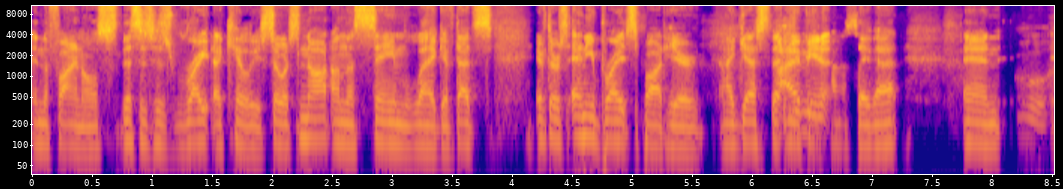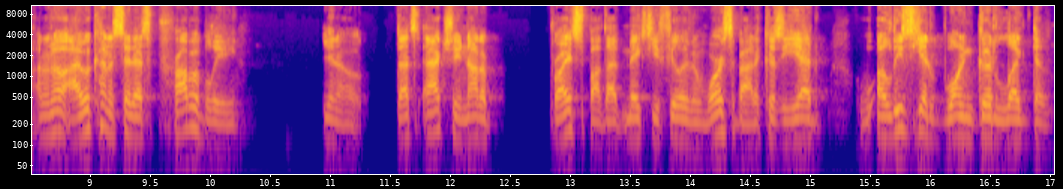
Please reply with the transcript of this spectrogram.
in the finals. This is his right Achilles, so it's not on the same leg. If that's if there's any bright spot here, I guess that I you mean- can kind of say that. And Ooh, I don't know. I would kind of say that's probably, you know, that's actually not a bright spot. That makes you feel even worse about it because he had at least he had one good leg to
